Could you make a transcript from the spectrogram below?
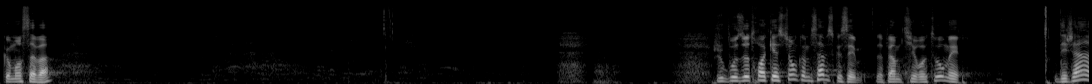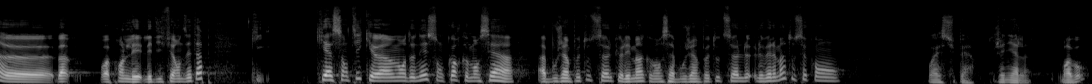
Comment ça va? Je vous pose deux, trois questions comme ça, parce que ça fait un petit retour, mais déjà, euh, bah, on va prendre les, différentes étapes. Qui, a senti qu'à un moment donné, son corps commençait à, bouger un peu toute seule, que les mains commençaient à bouger un peu toutes seules Levez la main, tous ceux qui ont... Ouais, super, génial, bravo.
